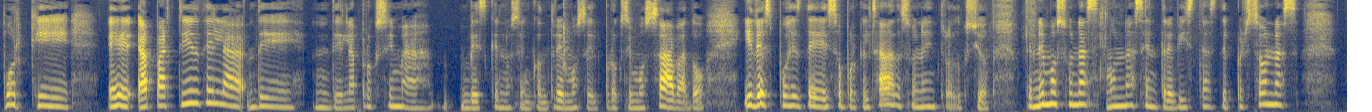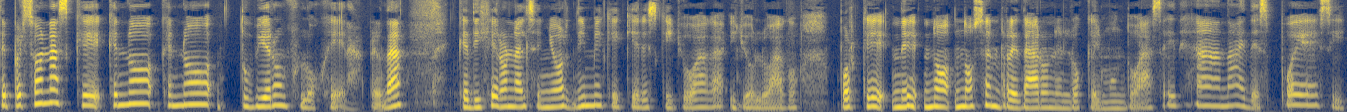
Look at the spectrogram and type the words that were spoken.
porque eh, a partir de la, de, de, la próxima vez que nos encontremos el próximo sábado y después de eso, porque el sábado es una introducción, tenemos unas, unas entrevistas de personas, de personas que, que, no, que no tuvieron flojera, ¿verdad? Que dijeron al Señor, dime qué quieres que yo haga y yo lo hago, porque no, no se enredaron en lo que el mundo hace y de ah, y después y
